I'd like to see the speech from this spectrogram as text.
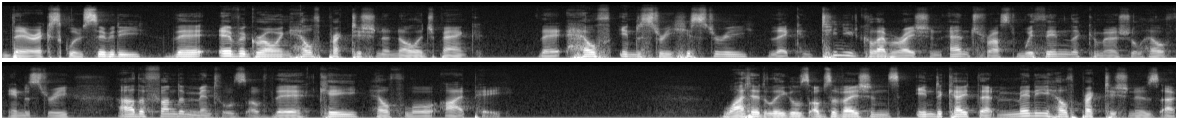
their exclusivity, their ever growing health practitioner knowledge bank, their health industry history, their continued collaboration and trust within the commercial health industry are the fundamentals of their key health law IP. Whitehead Legal's observations indicate that many health practitioners are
